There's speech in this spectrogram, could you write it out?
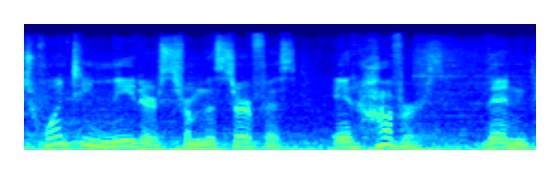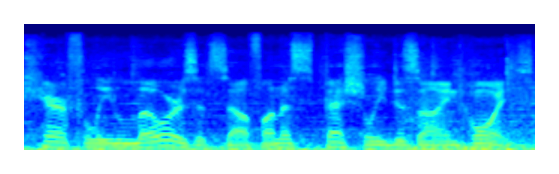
20 meters from the surface, it hovers, then carefully lowers itself on a specially designed hoist.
